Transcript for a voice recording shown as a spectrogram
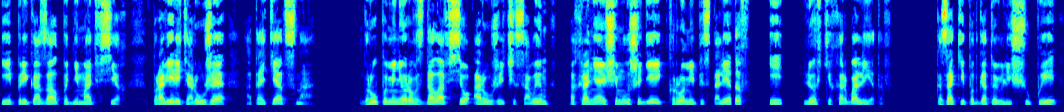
и приказал поднимать всех, проверить оружие, отойти от сна. Группа минеров сдала все оружие часовым, охраняющим лошадей, кроме пистолетов и легких арбалетов. Казаки подготовили щупы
